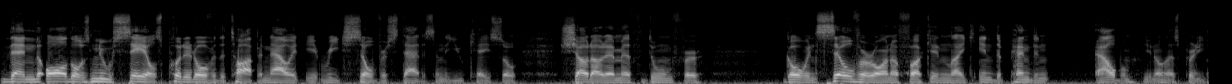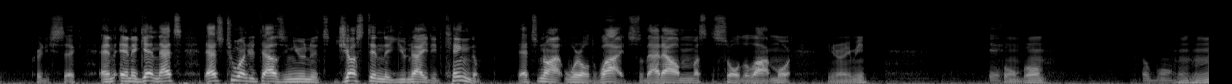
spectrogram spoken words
then all those new sales put it over the top, and now it, it reached silver status in the UK. So, shout out MF Doom for going silver on a fucking like independent album. You know, that's pretty pretty sick. And and again, that's that's two hundred thousand units just in the United Kingdom. That's not worldwide. So that album must have sold a lot more. You know what I mean? Yeah. Boom boom. So, boom. Mm-hmm.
